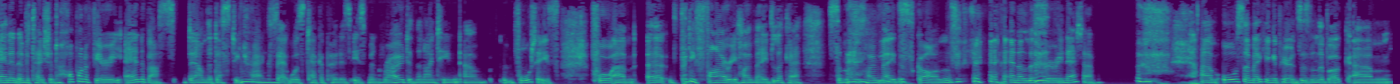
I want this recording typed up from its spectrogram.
And an invitation to hop on a ferry and a bus down the dusty track that was Takapuna's Esmond Road in the 1940s for um, a pretty fiery homemade liquor, some homemade scones, and a literary natter. Um, also making appearances in the book, um,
